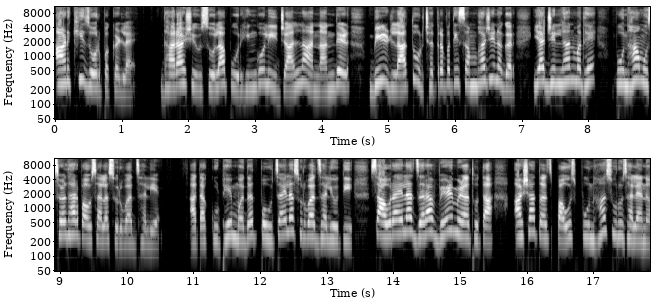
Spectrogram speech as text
आणखी जोर पकडलाय. धाराशिव सोलापूर हिंगोली जालना नांदेड बीड लातूर छत्रपती संभाजीनगर या जिल्ह्यांमध्ये पुन्हा मुसळधार पावसाला सुरुवात झालीय. आता कुठे मदत पोहोचायला सुरुवात झाली होती? सावरायला जरा वेळ मिळत होता. अशातच पाऊस पुन्हा सुरू झाल्यानं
